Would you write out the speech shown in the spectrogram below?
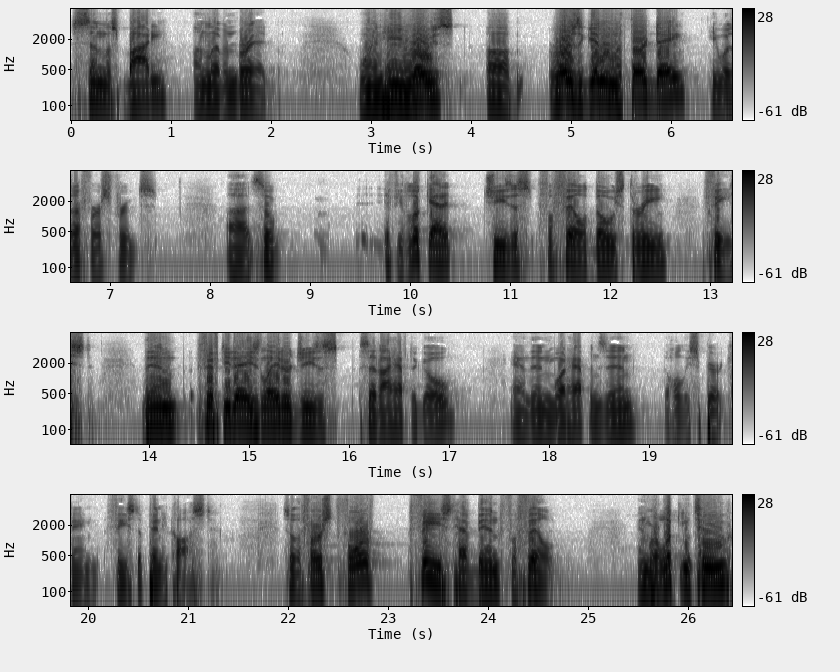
sinless body, unleavened bread. When he rose, uh, rose again on the third day, he was our first fruits. Uh, so if you look at it, Jesus fulfilled those three feasts. Then 50 days later, Jesus said, I have to go. And then what happens then? The Holy Spirit came, Feast of Pentecost. So the first four feasts have been fulfilled. And we're looking to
